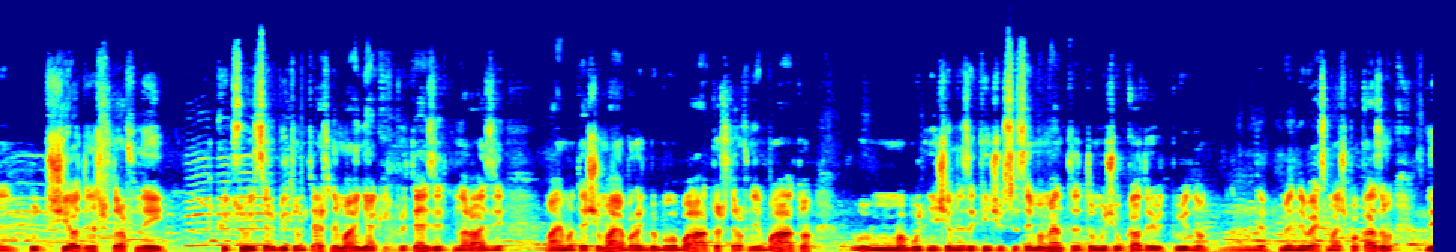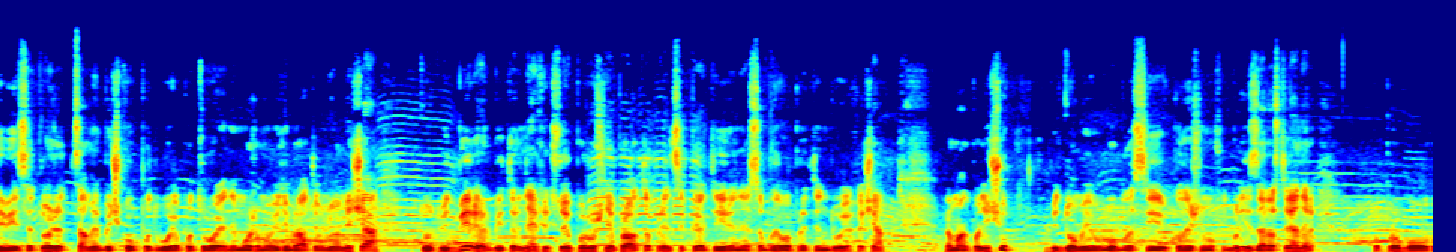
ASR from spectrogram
Е, Тут ще один штрафний. Фіксується арбітром, теж немає ніяких претензій. Наразі маємо те, що має. Боротьби було багато, штрафних багато. Мабуть, нічим не закінчився цей момент, тому що в кадрі, відповідно, ми не весь матч показуємо. Дивіться, теж саме Бичков по двоє, по троє не можемо відібрати у нього м'яча. Тут відбір, арбітр не фіксує порушення прав, то в принципі Альтаїрі не особливо претендує. Хоча Роман Поліщук, відомий в області в колишньому футболі, зараз тренер, попробував,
